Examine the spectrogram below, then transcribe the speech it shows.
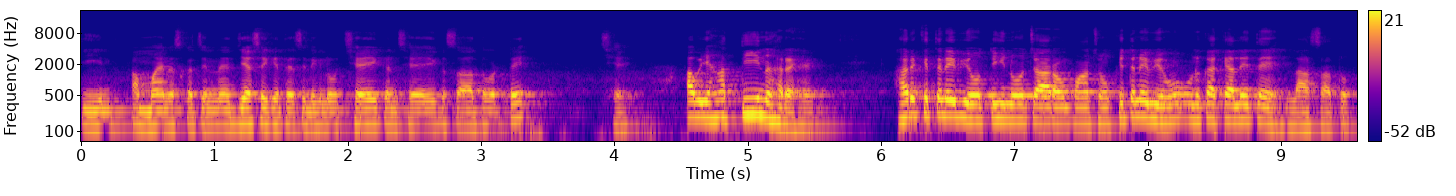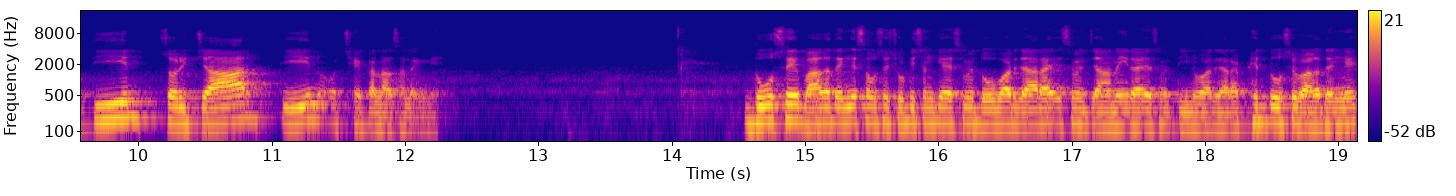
तीन, अब माइनस का चिन्ह है। जैसे कि तैसे लिख लो, छः एक छः, एक सात बट्टे छः। अब यहाँ तीन हर हैं। हर कितने भी हों, तीन हो चार हो पाँच हो कितने भी हों, उनका क्या लेते हैं? लासा। तो तीन सॉरी चार, तीन और छः का लासा लेंगे। दो से भाग देंगे सबसे छोटी संख्या इसमें दो बार जा रहा है इसमें जा नहीं रहा है इसमें तीन बार जा रहा है फिर दो से भाग देंगे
